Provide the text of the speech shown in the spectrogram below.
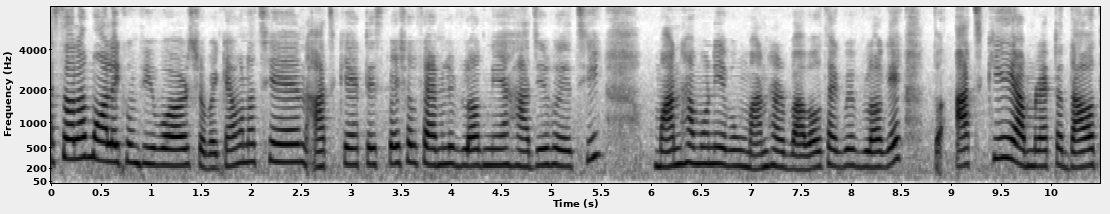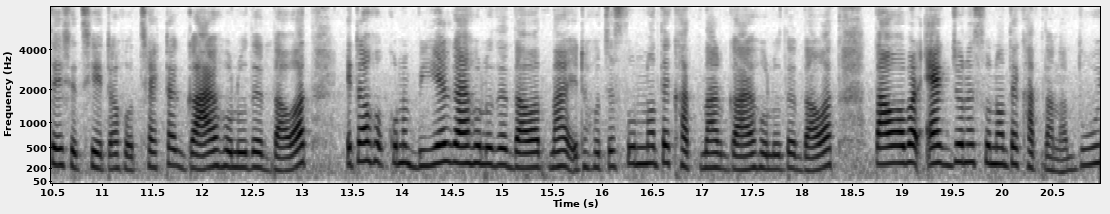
আসসালামু আলাইকুম ভিউয়ার্স সবাই কেমন আছেন? আজকে একটা স্পেশাল ফ্যামিলি ব্লগ নিয়ে হাজির হয়েছি। মানহামণি এবং মানহার বাবাও থাকবে ব্লগে তো আজকে আমরা একটা দাওয়াতে এসেছি, এটা হচ্ছে একটা গায়ে হলুদের দাওয়াত। এটা কোনো বিয়ের গায়ে হলুদের দাওয়াত না, এটা হচ্ছে সুন্নতে খাতনার গায়ে হলুদের দাওয়াত। তাও আবার একজনের সুন্নতে খাতনা না, দুই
